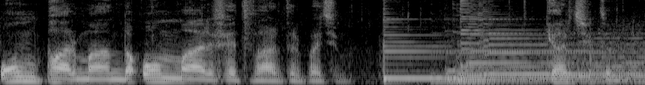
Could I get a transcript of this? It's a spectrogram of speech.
on parmağında on marifet vardır bacım. Gerçekten öyle.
